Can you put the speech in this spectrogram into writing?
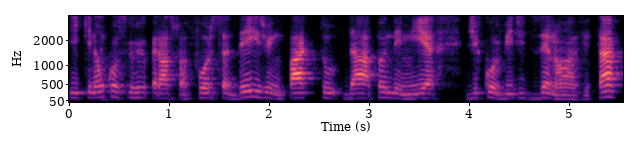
e que não conseguiu recuperar sua força desde o impacto da pandemia de Covid-19, tá?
